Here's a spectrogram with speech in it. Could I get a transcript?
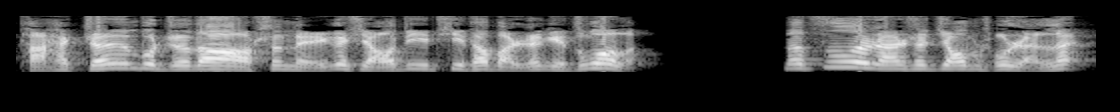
他还真不知道是哪个小弟替他把人给做了，那自然是交不出人来。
